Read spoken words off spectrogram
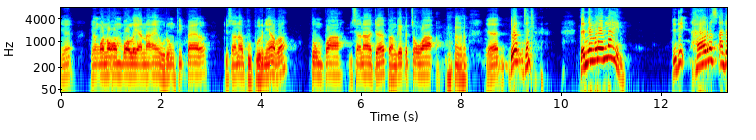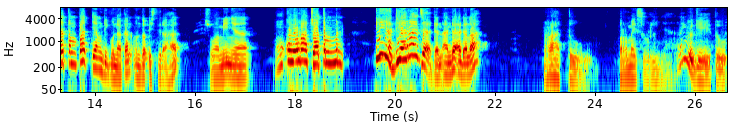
ya, yang kono ompole anake urung dipel, di sana buburnya apa? tumpah, di sana ada bangkai kecoa. ya don dan yang lain-lain. Jadi harus ada tempat yang digunakan untuk istirahat suaminya. Oh kalau raja temen. Iya dia raja. Dan anda adalah ratu permaisurinya. Kan begitu.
